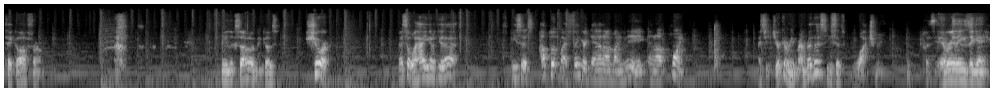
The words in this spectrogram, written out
take off from? he looks up at me and goes, sure. I said, well, how are you going to do that? He says, I'll put my finger down on my knee and I'll point. I said, you're going to remember this? He says, watch me, because everything's a game.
